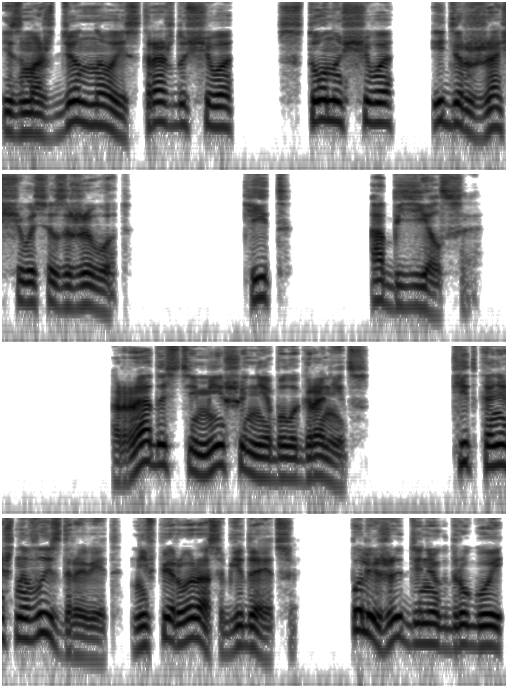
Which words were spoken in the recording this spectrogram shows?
изможденного и страждущего, стонущего и держащегося за живот. Кит объелся. Радости Миши не было границ. Кит, конечно, выздоровеет, не в первый раз объедается. Полежит денек-другой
